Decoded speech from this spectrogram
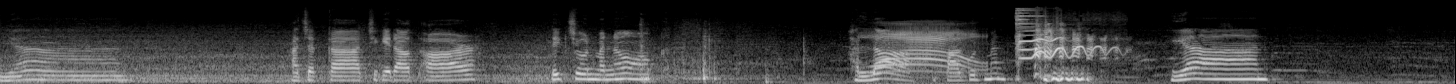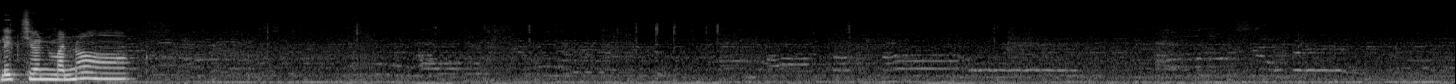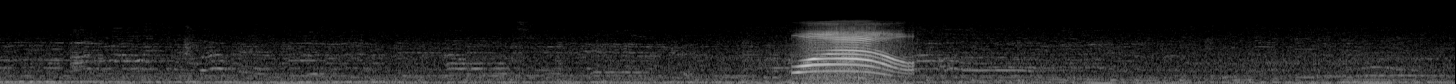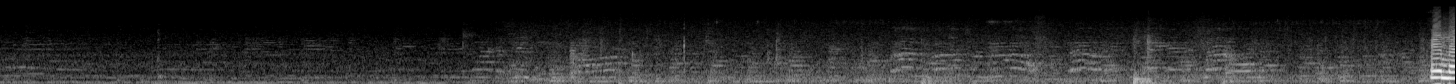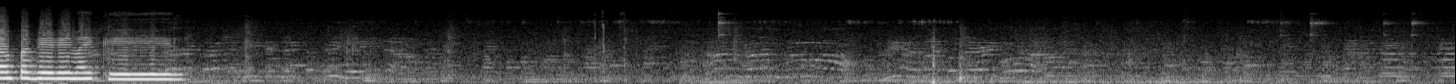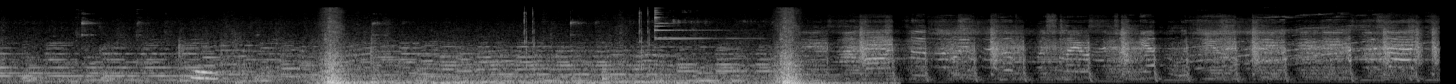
Ayan. At saka, check it out our lechon manok. Hala, Wow! pagod man. Yan. Lechon manok. Wow! Hello pa baby Michael.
